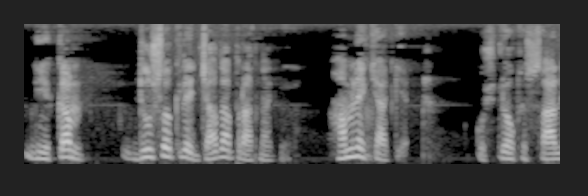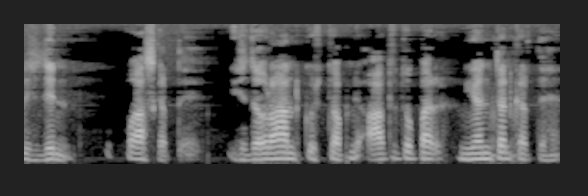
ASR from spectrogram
लिए कम, दूसरों के लिए ज़्यादा प्रार्थना की। हमने क्या किया? कुछ लोग तो चालीस दिन उपवास करते हैं। इस दौरान कुछ तो अपनी आदतों पर नियंत्रण करते हैं।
